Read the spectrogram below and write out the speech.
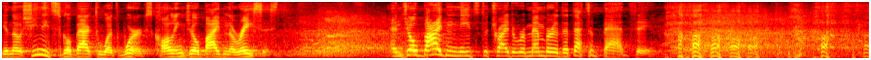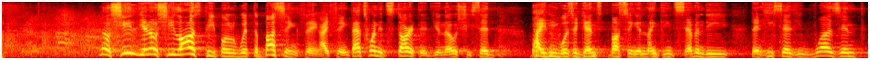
you know, she needs to go back to what works, calling Joe Biden a racist. and Joe Biden needs to try to remember that that's a bad thing. no, she, you know, she lost people with the busing thing, I think. That's when it started, you know. She said Biden was against busing in 1970. Then he said he wasn't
